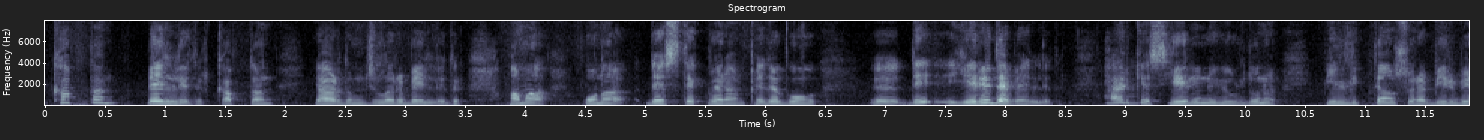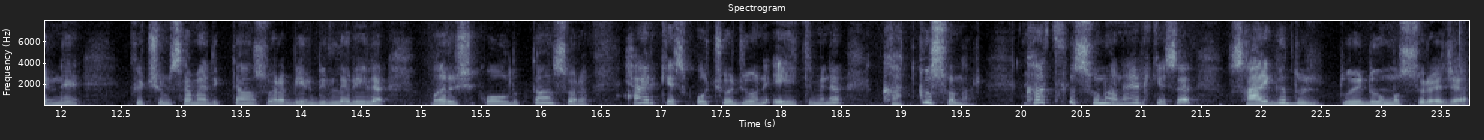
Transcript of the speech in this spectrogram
kaptan bellidir. Kaptan yardımcıları bellidir. Ama ona destek veren pedagog e, de, yeri de bellidir. Herkes yerini yurdunu bildikten sonra birbirini küçümsemedikten sonra birbirleriyle barışık olduktan sonra herkes o çocuğun eğitimine katkı sunar. Katkı sunan herkese saygı du- duyduğumuz sürece,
